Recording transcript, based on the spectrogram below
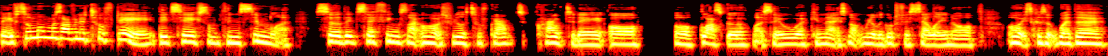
But if someone was having a tough day, they'd say something similar. So they'd say things like, "Oh, it's really tough crowd, crowd today," or or Glasgow, let's say we're working there, it's not really good for selling, or oh, it's because of weather,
